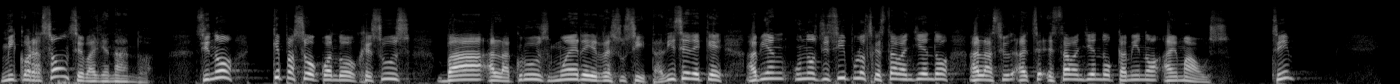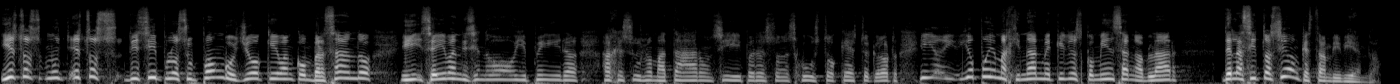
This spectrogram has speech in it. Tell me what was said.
mi corazón se va llenando. Si no, ¿Qué pasó cuando Jesús va a la cruz, muere y resucita? Dice de que habían unos discípulos que estaban yendo a la ciudad, estaban yendo camino a Emmaus, ¿sí? Y estos, estos discípulos, supongo yo, que iban conversando y se iban diciendo, oye, mira, a Jesús lo mataron, sí, pero esto no es justo, que esto y que lo otro. Y yo, yo puedo imaginarme que ellos comienzan a hablar de la situación que están viviendo.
